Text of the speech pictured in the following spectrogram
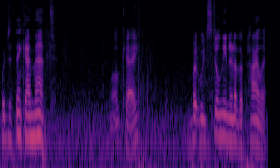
What'd you think I meant? Okay. But we'd still need another pilot.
